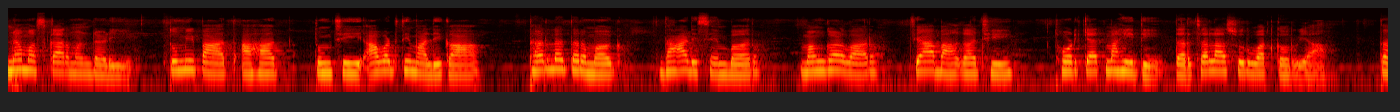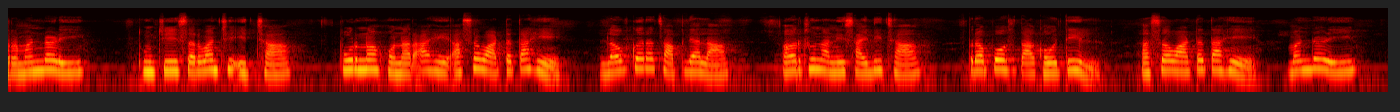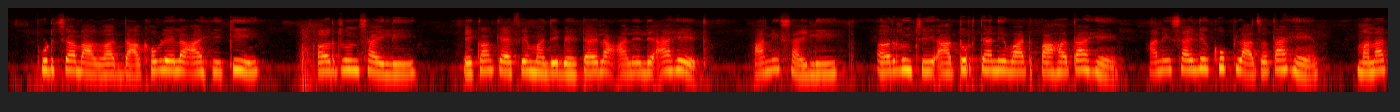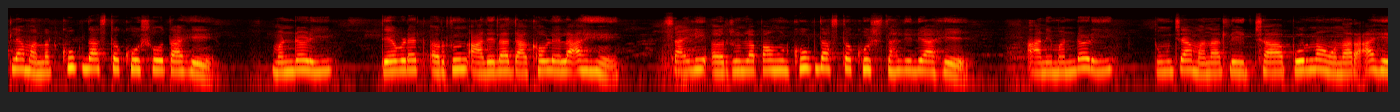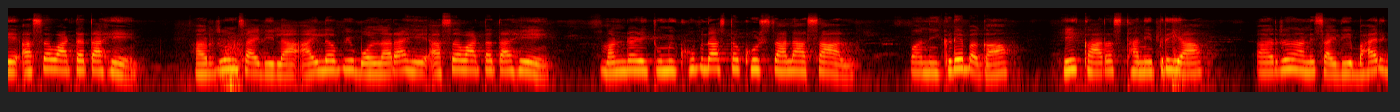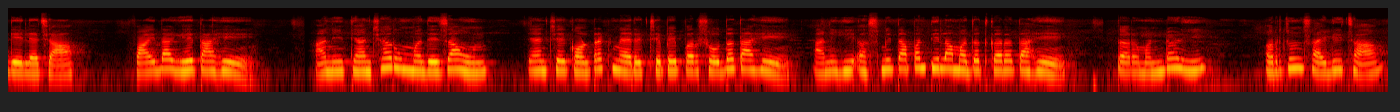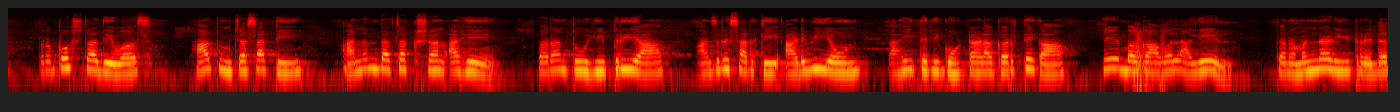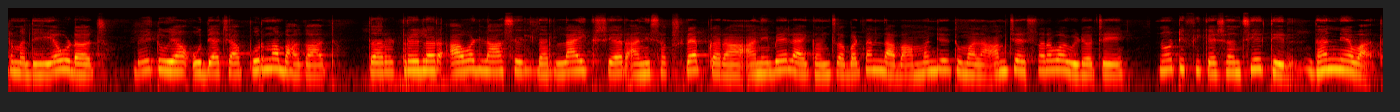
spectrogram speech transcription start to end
नमस्कार मंडळी. तुम्ही पाहत आहात तुमची आवडती मालिका. ठरलं तर मग दहा डिसेंबर मंगळवारच्या भागाची थोडक्यात माहिती तर चला सुरुवात करूया. तर मंडळी तुमची सर्वांची इच्छा पूर्ण होणार आहे असं वाटत आहे? लवकरच आपल्याला अर्जुन आणि सायलीचा प्रपोज दाखवतील असं वाटत आहे. मंडळी पुढच्या भागात दाखवलेलं आहे की अर्जुन सायली एका कॅफेमध्ये भेटायला आलेले आहेत आणि सायली अर्जुनची आतुरत्याने वाट पाहत आहे आणि सायली खूप लाजत आहे. मनातल्या मनात खूप जास्त खुश होत आहे. मंडळी तेवढ्यात अर्जुन आलेला दाखवलेला आहे. सायली अर्जुनला पाहून खूप जास्त खुश झालेली आहे. आणि मंडळी तुमच्या मनातली इच्छा पूर्ण होणार आहे असं वाटत आहे. अर्जुन सायलीला आय लव यू बोलणार आहे असं वाटत आहे. मंडळी तुम्ही खूप जास्त खुश झाला असाल. पण इकडे बघा ही कारस्थानी प्रिया अर्जुन आणि सायली बाहेर गेल्याचा फायदा घेत आहे. आणि त्यांच्या रूममध्ये जाऊन त्यांचे कॉन्ट्रॅक्ट मॅरेजचे पेपर शोधत आहे. आणि ही अस्मिता पण तिला मदत करत आहे. तर मंडळी अर्जुन सायलीचा प्रपोजचा दिवस हा तुमच्यासाठी आनंदाचा क्षण आहे. परंतु ही प्रिया मांजरेसारखी आडवी येऊन काहीतरी घोटाळा करते का हे बघावं लागेल. तर मंडळी ट्रेलरमध्ये एवढंच. भेटूया उद्याच्या पूर्ण भागात. तर ट्रेलर आवडला असेल तर लाईक शेअर आणि सबस्क्राईब करा आणि बेल आयकनचं बटन दाबा म्हणजे तुम्हाला आमचे सर्व व्हिडिओचे नोटिफिकेशन्स येतील. धन्यवाद.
